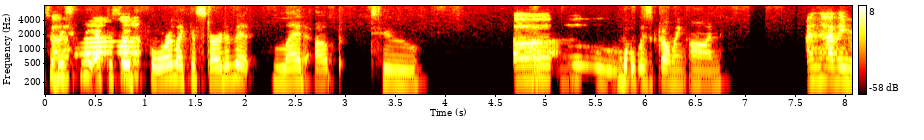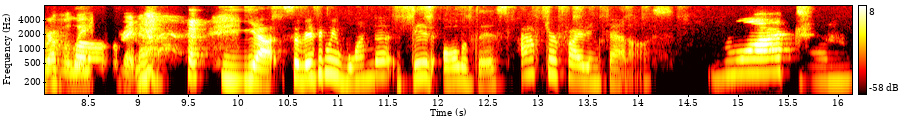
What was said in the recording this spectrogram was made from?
so basically episode Ah. 4 like the start of it led up to oh. what was going on I'm having revelation right now. Yeah, so basically Wanda did all of this after fighting Thanos. What? Um,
